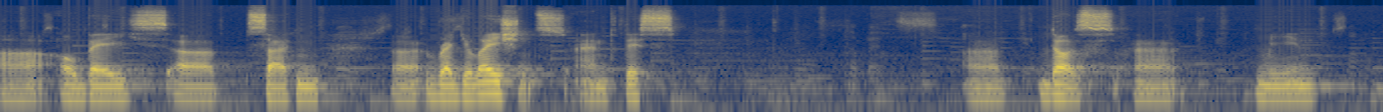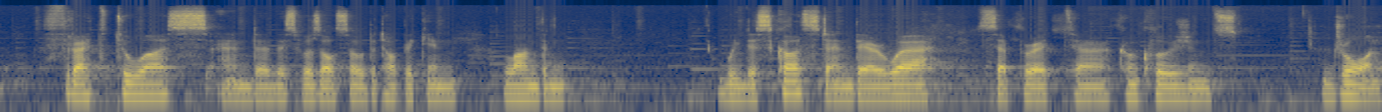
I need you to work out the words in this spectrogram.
uh, obey uh, certain uh, regulations, and this uh, does mean threat to us, and this was also the topic in London we discussed, and there were separate conclusions drawn.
